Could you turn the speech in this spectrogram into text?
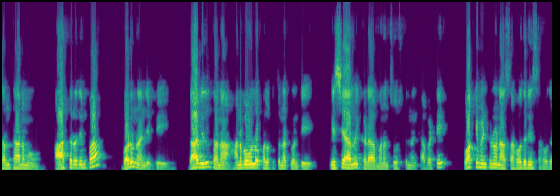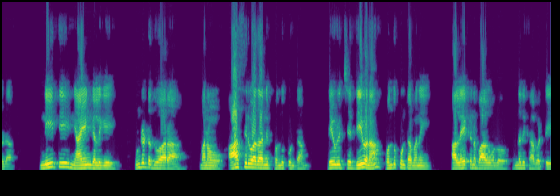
సంతానము ఆశీర్వదింపబడును అని చెప్పి దావిదు తన అనుభవంలో పలుకుతున్నటువంటి విషయాలు ఇక్కడ మనం చూస్తున్నాం కాబట్టి వాక్యం వింటున్న నా సహోదరి సహోదరుడా నీతి న్యాయం కలిగి ఉండటం ద్వారా మనం ఆశీర్వాదాన్ని పొందుకుంటాం. దేవుడిచ్చే దీవెన పొందుకుంటామని ఆ లేఖన భాగంలో ఉన్నది కాబట్టి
